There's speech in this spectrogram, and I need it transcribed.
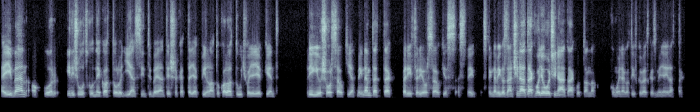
helyében, akkor én is óckodnék attól, hogy ilyen szintű bejelentéseket tegyek pillanatok alatt, úgyhogy egyébként régiós országok ilyet még nem tettek, periféri országok ezt, ezt, még, ezt még nem igazán csinálták, vagy ahol csinálták, ott annak komoly negatív következményei lettek.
